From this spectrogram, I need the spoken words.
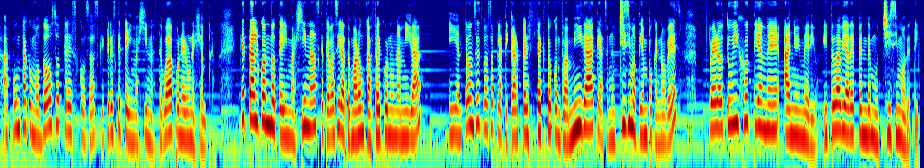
apunta como dos o tres cosas que crees que te imaginas. Te voy a poner un ejemplo. ¿Qué tal cuando te imaginas que te vas a ir a tomar un café con una amiga y entonces vas a platicar perfecto con tu amiga que hace muchísimo tiempo que no ves, pero tu hijo tiene año y medio y todavía depende muchísimo de ti?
